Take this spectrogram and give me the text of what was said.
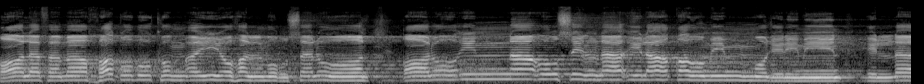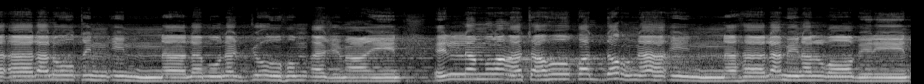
قال فما خطبكم أيها المرسلون قالوا إنا أرسلنا إلى قوم مجرمين إلا آل لوط إنا لمنجوهم أجمعين إلا امرأته قدرنا إنها لمن الغابرين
